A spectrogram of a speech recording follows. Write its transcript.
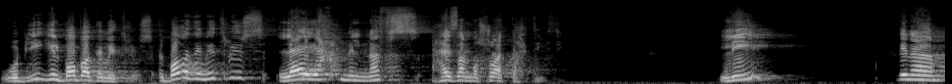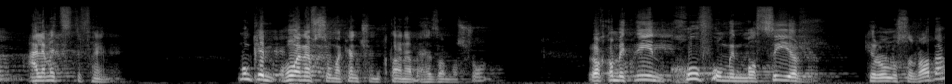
وبيجي البابا ديمتريوس. البابا ديمتريوس لا يحمل نفس هذا المشروع التحديثي. ليه؟ عندنا علامات استفهام. ممكن هو نفسه ما كانش مقتنع بهذا المشروع. رقم اثنين خوفه من مصير كيرلس الرابع.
